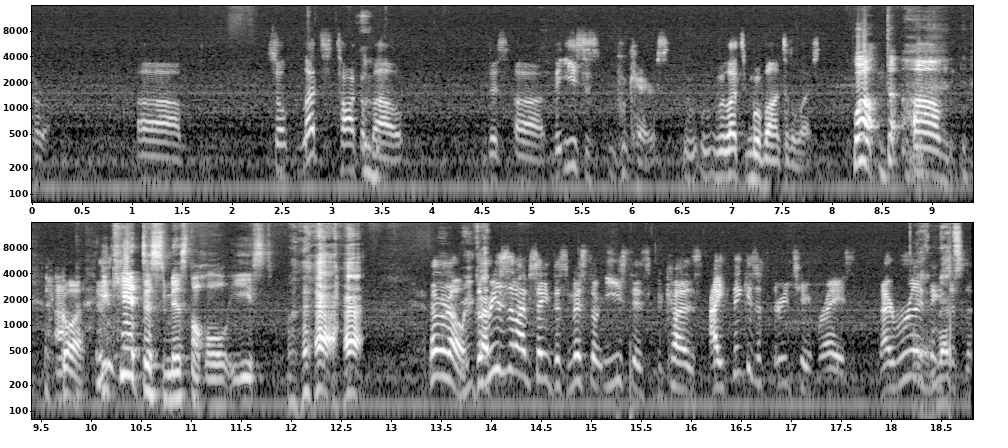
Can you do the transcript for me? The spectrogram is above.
Correct. Um, so let's talk about this. Uh, the East is who cares? W- w- Let's move on to the West. well, the, Um, uh, go ahead. you can't dismiss the whole East. No, no, no. Well, the got- reason I'm saying dismiss the East is because I think it's a three-team race, and I really Yeah, think Nets, it's just the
